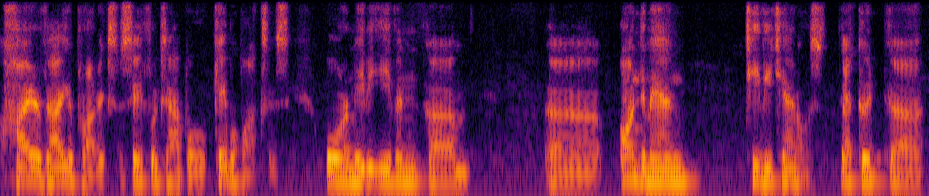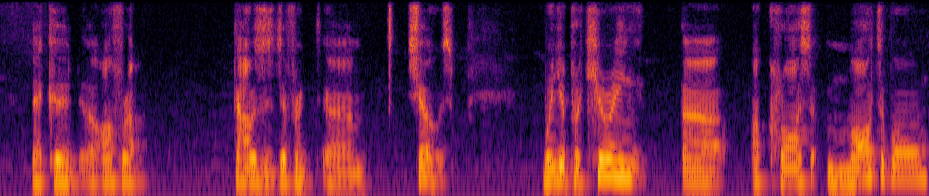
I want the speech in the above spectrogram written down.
higher value products, say for example cable boxes, or maybe even um, uh, on-demand TV channels that could uh, that could uh, offer up thousands of different um, shows. When you're procuring uh, across multiple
